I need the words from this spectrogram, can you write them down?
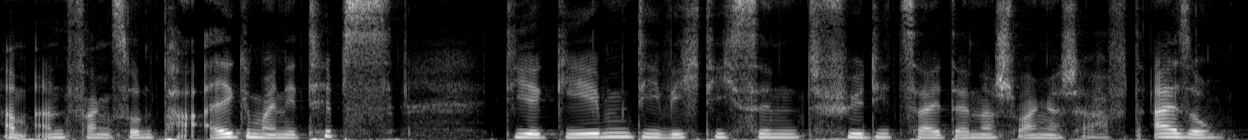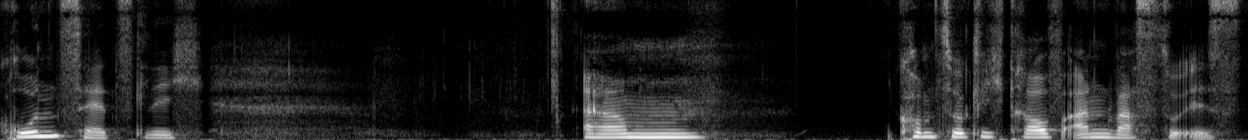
am Anfang so ein paar allgemeine Tipps dir geben, die wichtig sind für die Zeit deiner Schwangerschaft. Also grundsätzlich ähm, kommt es wirklich drauf an, was du isst.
